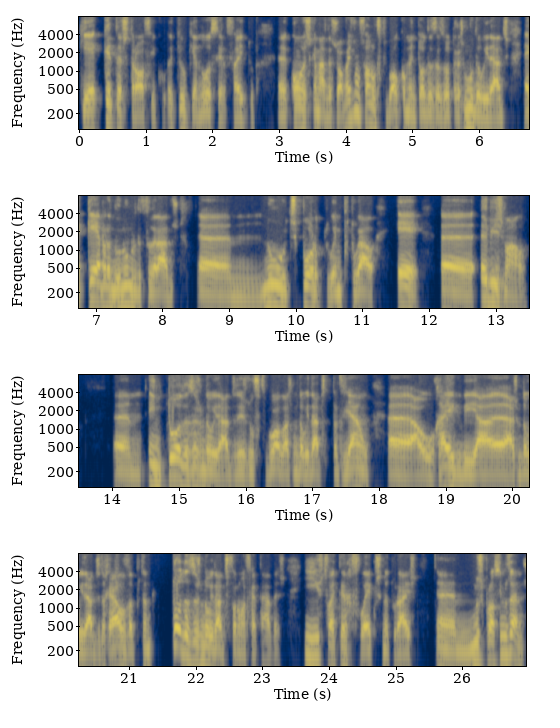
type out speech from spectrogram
que é catastrófico aquilo que andou a ser feito uh, com as camadas jovens, não só no futebol, como em todas as outras modalidades. A quebra do número de federados no desporto em Portugal é abismal um, em todas as modalidades, desde o futebol às modalidades de pavilhão, uh, ao rugby, às modalidades de relva, portanto, todas as modalidades foram afetadas e isto vai ter reflexos naturais um, nos próximos anos,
